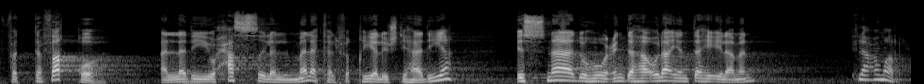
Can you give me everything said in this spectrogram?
فالتفقه الذي يحصل الملكة الفقهية الاجتهادية إسناده عند هؤلاء ينتهي إلى من؟ إلى عمر.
